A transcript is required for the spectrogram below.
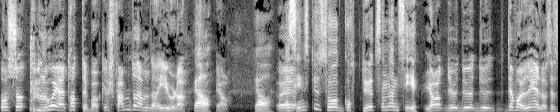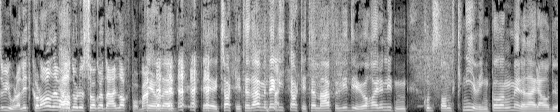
Og så, nå har jeg tatt tilbake fem av dem da i jula. Ja. Ja. Ja. Jeg Eh, syns du så godt ut, som de sier. Ja, du, du, du, det var jo det eneste som gjorde deg litt glad. Det var Ja. jo når du så at jeg hadde lagt på meg. Det er det. Det er jo ikke så artig til deg, men det er litt artig til meg, for vi driver jo har en liten konstant kniving på gang med det der, jeg og du.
